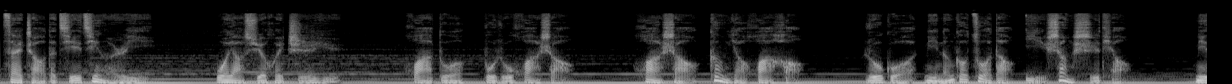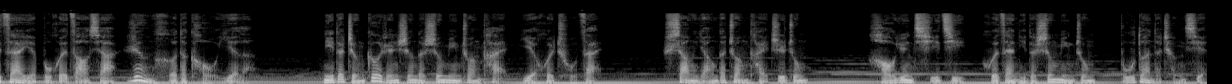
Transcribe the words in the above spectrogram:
在找的捷径而已。我要学会止语，话多不如话少，话少更要话好。如果你能够做到以上十条，你再也不会造下任何的口业了。你的整个人生的生命状态也会处在上扬的状态之中，好运奇迹会在你的生命中不断的呈现。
